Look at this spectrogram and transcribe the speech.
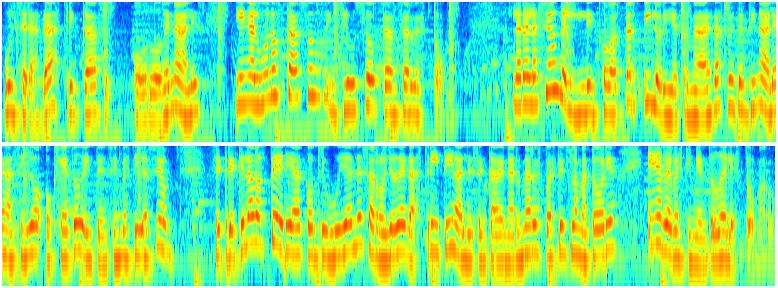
úlceras gástricas o duodenales y en algunos casos incluso cáncer de estómago. La relación del Helicobacter pylori y enfermedades gastrointestinales ha sido objeto de intensa investigación. Se cree que la bacteria contribuye al desarrollo de gastritis al desencadenar una respuesta inflamatoria en el revestimiento del estómago.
